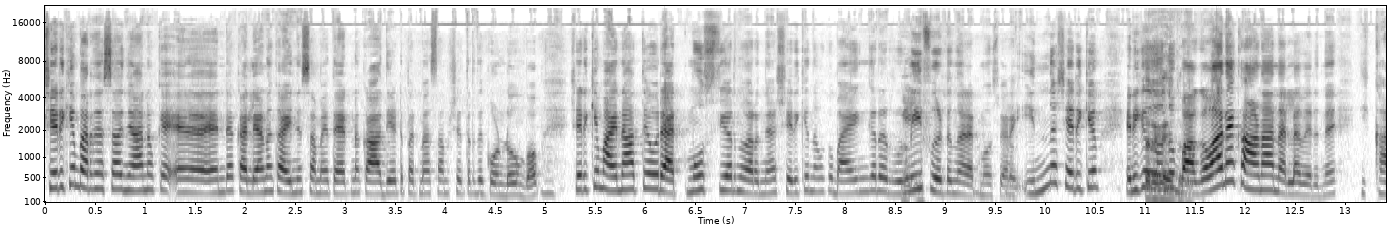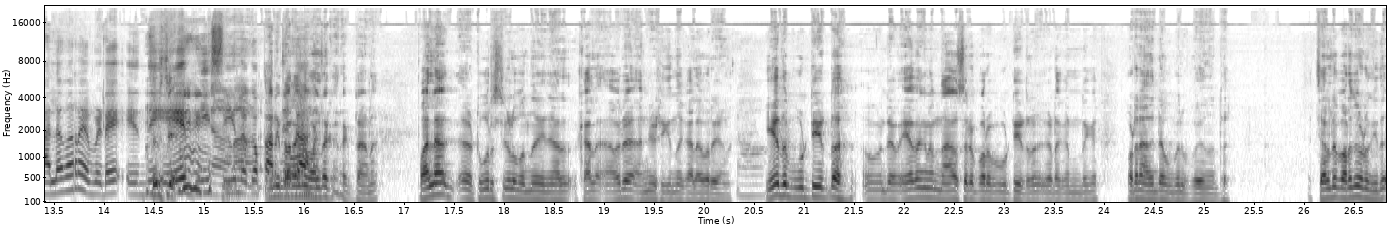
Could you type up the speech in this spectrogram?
ശരിക്കും പറഞ്ഞ സാർ ഞാനൊക്കെ എന്റെ കല്യാണം കഴിഞ്ഞ സമയത്ത് ഏട്ടനൊക്കെ ആദ്യമായിട്ട് പത്മനാഭസ്വാമി ക്ഷേത്രത്തിൽ കൊണ്ടുപോകുമ്പോൾ ശരിക്കും അതിനകത്തെ ഒരു അറ്റ്മോസ്ഫിയർ എന്ന് പറഞ്ഞാൽ ശരിക്കും നമുക്ക് ഭയങ്കര റിലീഫ് കിട്ടുന്ന ഒരു അറ്റ്മോസ്ഫിയർ ഇന്ന് ശരിക്കും എനിക്ക് തോന്നുന്നു ഭഗവാനെ കാണാനല്ല വരുന്നത് ഈ കലവറ എവിടെ? എന്ന് എ ബി സി എന്നൊക്കെ വളരെ കറക്റ്റാണ് പല ടൂറിസ്റ്റുകൾ വന്നു കഴിഞ്ഞാൽ കല അവർ അന്വേഷിക്കുന്ന കലവറയാണ്. ഏത് പൂട്ടിയിട്ട് ഏതെങ്കിലും നാഗസ്വരപ്പുറ പൂട്ടിയിട്ട് കിടക്കുന്നുണ്ടെങ്കിൽ ഉടനെ അതിന്റെ മുമ്പിൽ പോയി നിന്നിട്ട് ചിലർ പറഞ്ഞു കൊടുക്കും ഇത്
